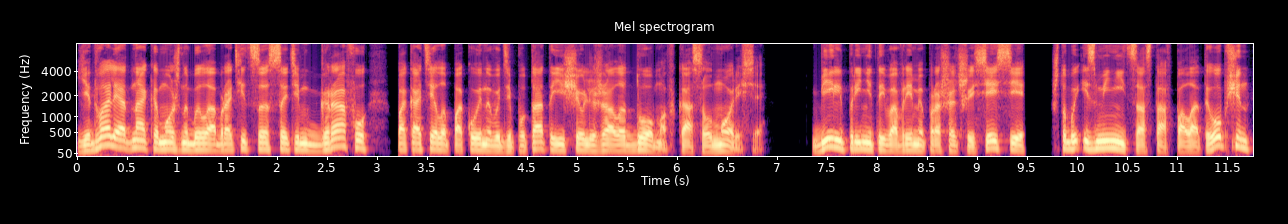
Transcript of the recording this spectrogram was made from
Едва ли, однако, можно было обратиться с этим к графу, пока тело покойного депутата еще лежало дома в Касл-Моррисе. Биль, принятый во время прошедшей сессии, чтобы изменить состав палаты общин,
